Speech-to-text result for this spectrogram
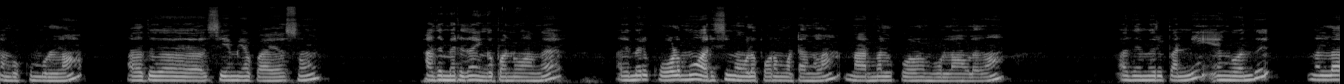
நம்ம கும்பிடலாம். அதாவது சேமியா பாயாசம் அதுமாரி தான் இங்கே பண்ணுவாங்க. அதேமாரி கோலமும் அரிசி மாவில் போட மாட்டாங்களாம். நார்மல் கோலம் போடலாம் அவ்வளோதான் அதேமாரி பண்ணி இங்கே வந்து நல்லா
